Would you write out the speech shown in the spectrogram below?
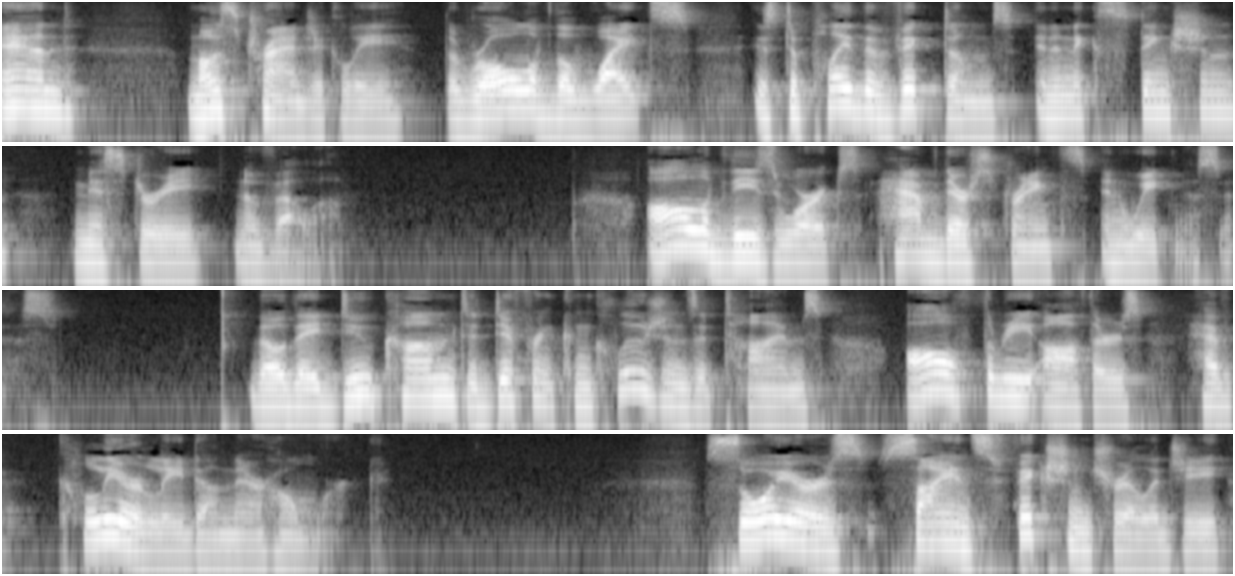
And Most tragically, the role of the whites is to play the victims in an extinction mystery novella. All of these works have their strengths and weaknesses. Though they do come to different conclusions at times, all three authors have clearly done their homework. Sawyer's science fiction trilogy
